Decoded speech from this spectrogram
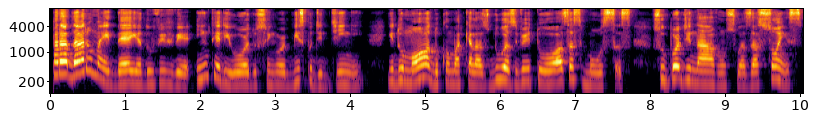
Para dar uma ideia do viver interior do senhor bispo de Digne e do modo como aquelas duas virtuosas moças subordinavam suas ações,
